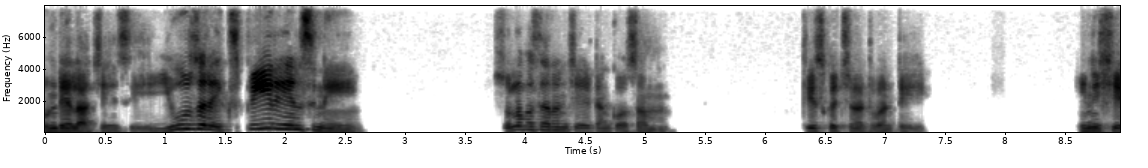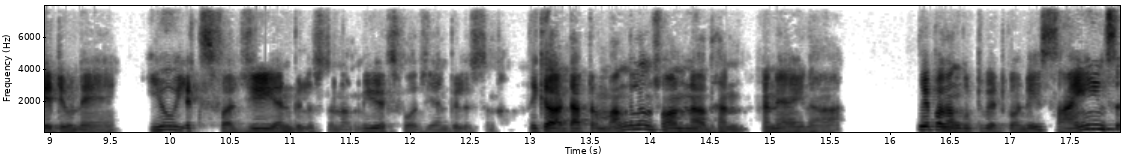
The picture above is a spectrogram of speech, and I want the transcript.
ఉండేలా చేసి యూజర్ ఎక్స్‌పీరియన్స్‌ని సులభతరం చేయటం కోసం తీసుకొచ్చినటువంటి ఇనిషియేటివ్‌నే యూఎక్స్ ఫర్ జీ అని పిలుస్తున్నాం. యూఎక్స్ ఫర్ జీ అని పిలుస్తున్నాం. ఇక డాక్టర్ మంగళం స్వామినాథన్ అనే ఆయన ఏ పదం గుర్తుపెట్టుకోండి. సైన్స్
